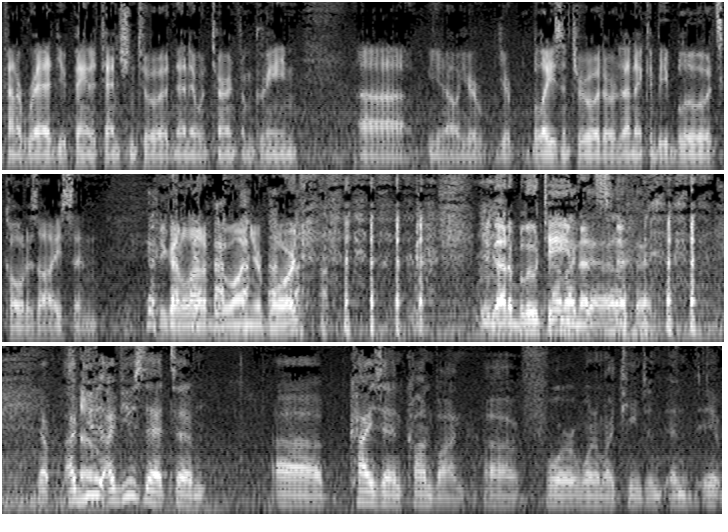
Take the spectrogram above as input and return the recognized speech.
kind of red, you're paying attention to it, and then it would turn from green. Uh, you know, you're you're blazing through it, or then it could be blue. It's cold as ice, and if you got a lot of blue on your board, you got a blue team. I like that's that. I like that. yep, I've so. used I've used that um, uh, Kaizen Kanban uh, for one of my teams, and, and it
